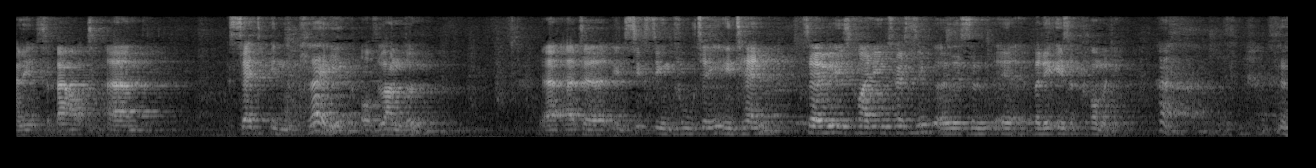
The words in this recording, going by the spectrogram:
and it's about um, set in the plague of London uh, at, uh, in 1614 in 10. So it's quite interesting, uh, some, uh, but it is a comedy. Huh.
